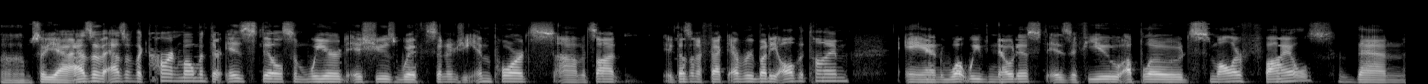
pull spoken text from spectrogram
Um, so yeah, as of as of the current moment, there is still some weird issues with Synergy imports. Um, it's not it doesn't affect everybody all the time, and what we've noticed is if you upload smaller files, then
